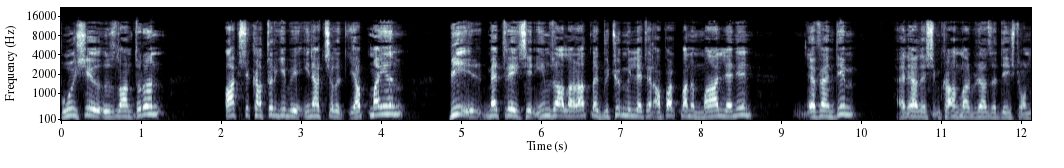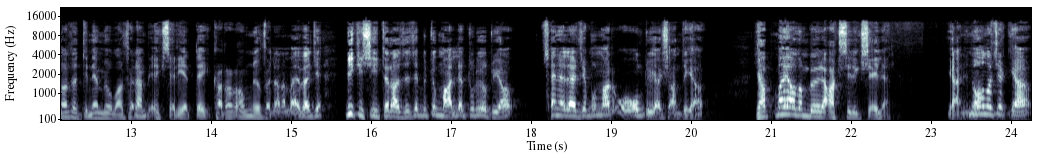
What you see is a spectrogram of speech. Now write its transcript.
Bu işi hızlandırın. Aksi katır gibi inatçılık yapmayın. Bir metre için imzalar atmayın. Bütün milletin, apartmanın, mahallenin efendim herhalde şimdi kanunlar biraz da değişti. Onlar da dinlemiyorlar falan. Bir ekseriyetle karar alınıyor falan ama evvelce bir kişi itiraz etse bütün mahalle duruyordu ya. Senelerce bunlar oldu yaşandı ya. Yapmayalım böyle aksilik şeyler. Yani ne olacak ya?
